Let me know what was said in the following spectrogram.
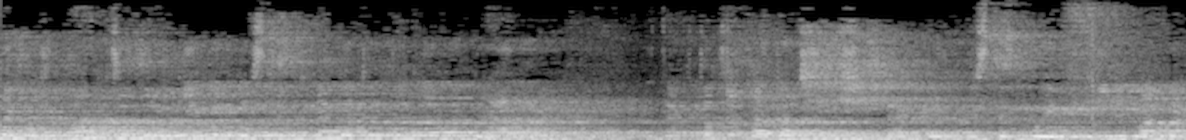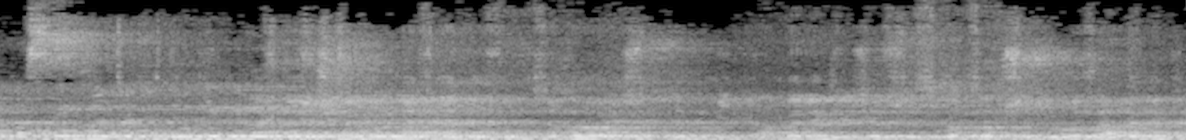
czegoś bardzo drogiego i dostępnego tylko dla wybranych. I tak to trwa do dziś. I tak występuje w filmach jako symbol czegoś drogiego i Ale szczególnie niezrozumiałego. wtedy funkcjonował jeszcze ten mit Ameryki, że wszystko, co przybyło z Ameryki,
